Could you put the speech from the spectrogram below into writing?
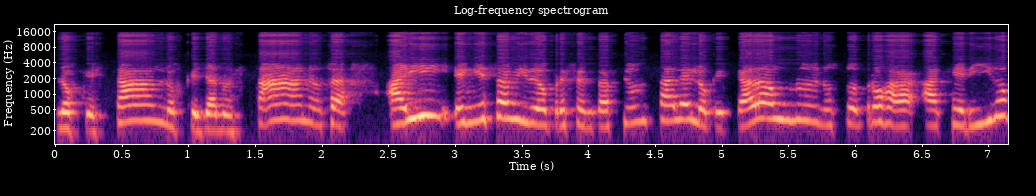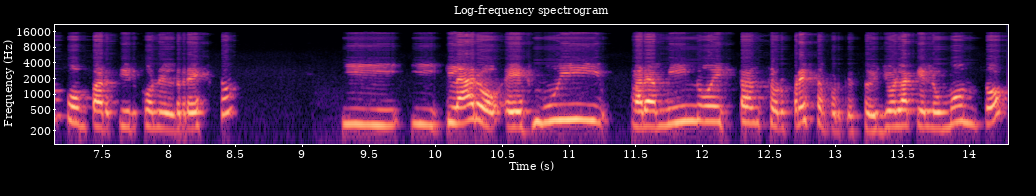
los que están, los que ya no están, o sea, ahí en esa videopresentación sale lo que cada uno de nosotros ha querido compartir con el resto. Y, claro, es muy, para mí no es tan sorpresa porque soy yo la que lo monto,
